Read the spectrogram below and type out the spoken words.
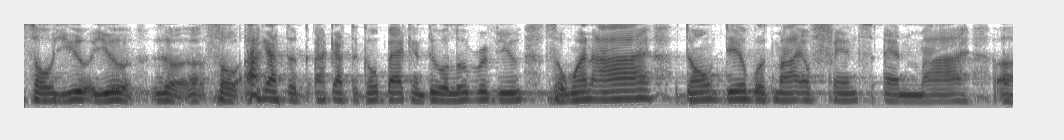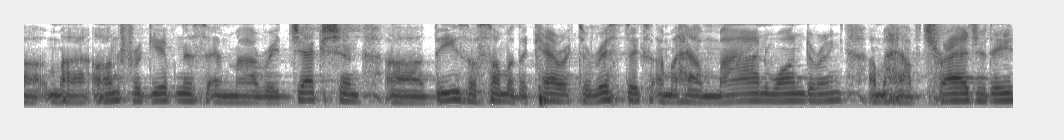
so you you uh, so I got to I got to go back and do a little review. So when I don't deal with my offense and my uh, my unforgiveness and my rejection, uh, these are some of the characteristics. I'm gonna have mind wandering. I'm gonna have tragedy.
